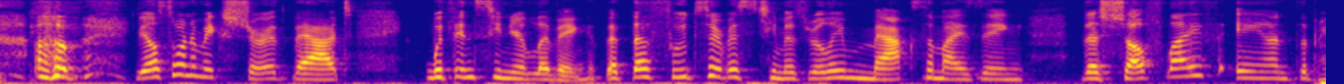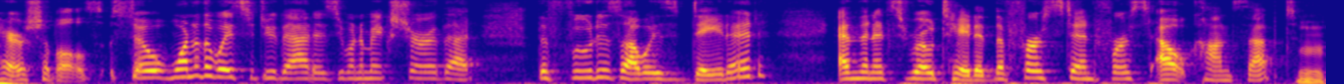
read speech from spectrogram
um, they also want to make sure that within senior living that the food service team is really maximizing the shelf life and the perishables so one of the ways to do that is you want to make sure that the food is always dated and then it's rotated the first in first out concept mm.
